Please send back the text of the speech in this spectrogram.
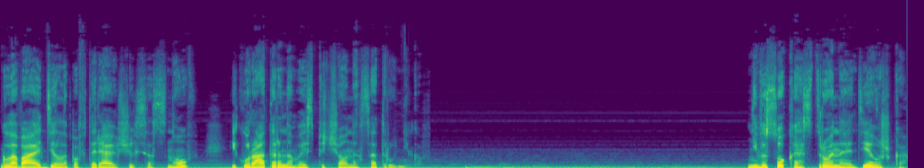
глава отдела повторяющихся снов и куратор новоиспеченных сотрудников. Невысокая стройная девушка,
